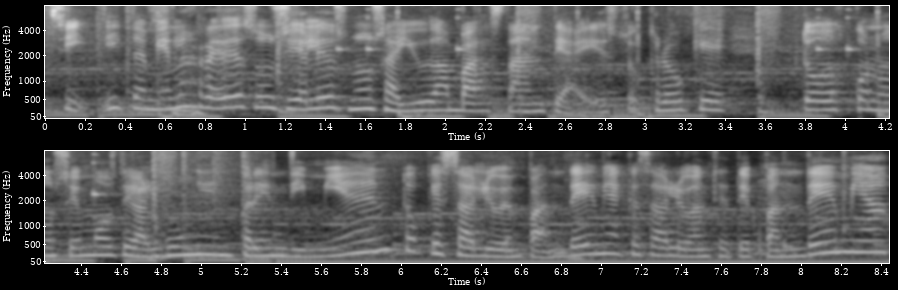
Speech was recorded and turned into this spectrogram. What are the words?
Sí, y también las redes sociales nos ayudan bastante a esto. Creo que todos conocemos de algún emprendimiento que salió en pandemia, que salió antes de pandemia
